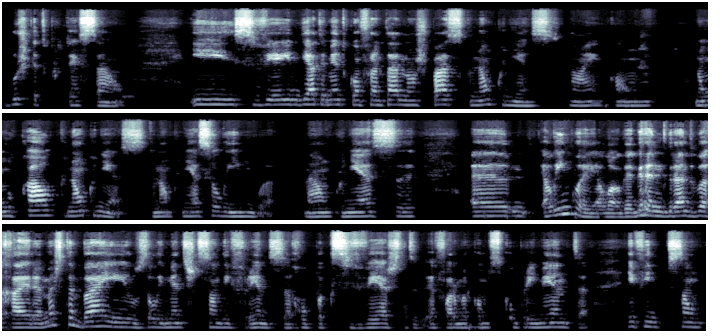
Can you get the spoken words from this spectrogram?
busca de proteção e se vê imediatamente confrontado num espaço que não conhece, não é? Com, num local que não conhece, que não conhece a língua, não conhece uh, a língua, é logo a grande, grande barreira, mas também os alimentos que são diferentes, a roupa que se veste, a forma como se cumprimenta, enfim, são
